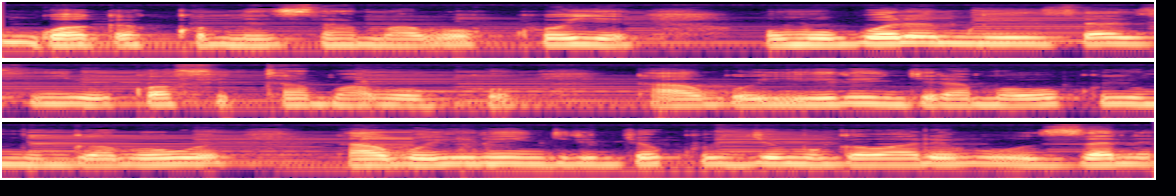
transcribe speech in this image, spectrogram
Ngo agakomeza amaboko ye umugore mwiza azi yuko afite amaboko ntabwo yiringira amaboko y'umugabo we ntabwo yiringira ibyo kurya umugabo ari buzane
